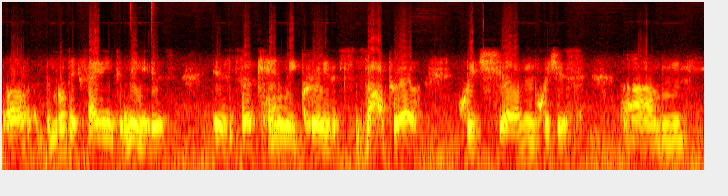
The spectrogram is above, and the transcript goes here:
Well, the most exciting to me is is can we create software which um, which is um,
